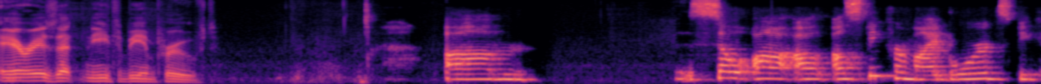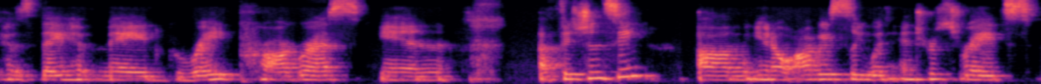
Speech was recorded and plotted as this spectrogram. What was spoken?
areas that need to be improved? Um, so I'll, I'll, speak for my boards because they have made great progress in efficiency. Um, you know, obviously with interest rates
